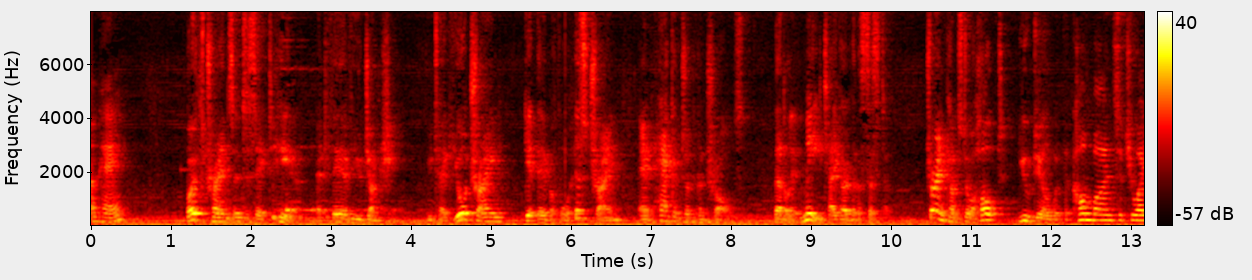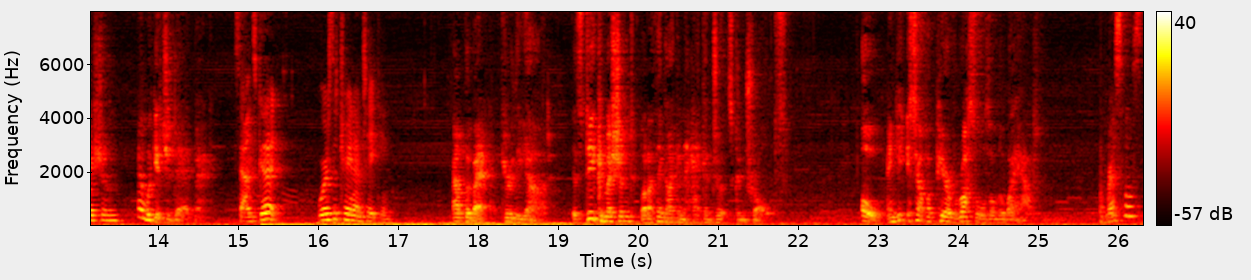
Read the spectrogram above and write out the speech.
Okay. Both trains intersect here at Fairview Junction. You take your train, get there before his train, and hack into the controls. That'll let me take over the system. Train comes to a halt, you deal with the combine situation, and we get your dad back. Sounds good. Where's the train I'm taking? Out the back, through the yard. It's decommissioned, but I think I can hack into its controls. Oh, and get yourself a pair of Russells on the way out. Russell's?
